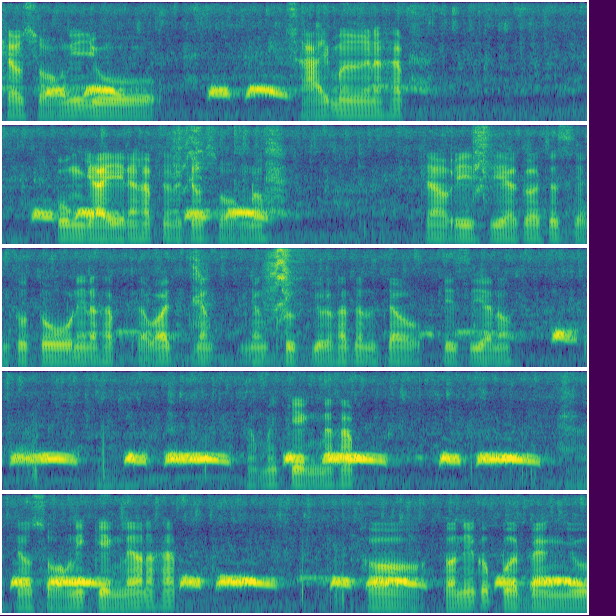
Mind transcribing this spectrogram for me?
เจ้าสองนี่อยู่ฉายมือนะครับวงใหญ่นะครับสำหรับเจ้าสองเนาะ เจ้าเอเชียก็จะเสียงโตๆนี่นะครับ แต่ว่ายังยังฝึกอยู่นะครับสำหรับเจ้าเอเชียเนาะ ยังไม่เก่งนะครับ เจ้าสองนี่เก่งแล้วนะครับ ก็ตอนนี้ก็เปิดแบ่งอยู่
